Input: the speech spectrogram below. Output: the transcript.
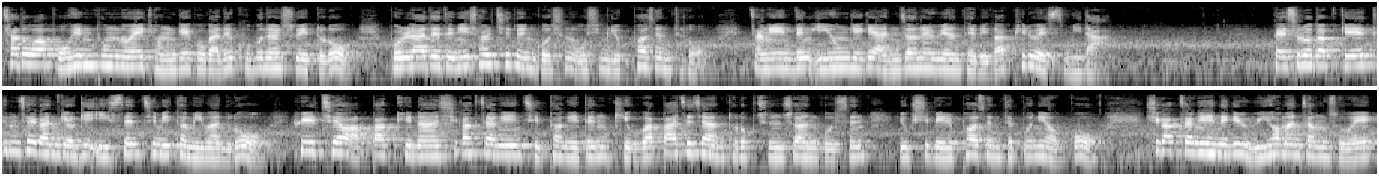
차도와 보행 통로의 경계 구간을 구분할 수 있도록 볼라드 등이 설치된 곳은 56%로 장애인 등 이용객의 안전을 위한 대비가 필요했습니다. 배수로답게 틈새 간격이 2cm 미만으로 휠체어 앞바퀴나 시각장애인 지팡이 등 기구가 빠지지 않도록 준수한 곳은 61% 뿐이었고 시각장애인에게 위험한 장소에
